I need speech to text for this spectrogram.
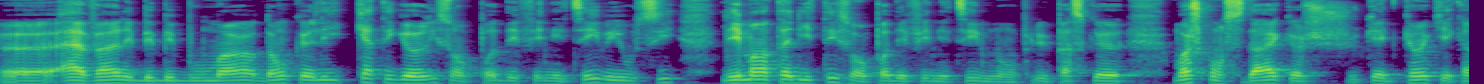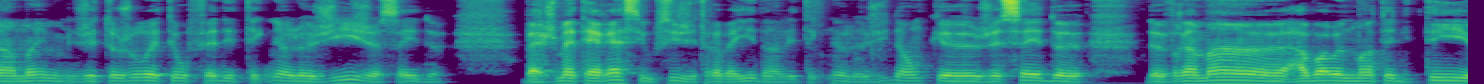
euh, euh, avant les bébés boomers. Donc, les catégories sont pas définitives et aussi les mentalités sont pas définitives non plus. Parce que moi, je considère que je suis quelqu'un qui est quand même, j'ai toujours été au fait des technologies, j'essaie de ben, je m'intéresse et aussi j'ai travaillé dans les technologies. Donc, euh, j'essaie de, de vraiment avoir une mentalité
